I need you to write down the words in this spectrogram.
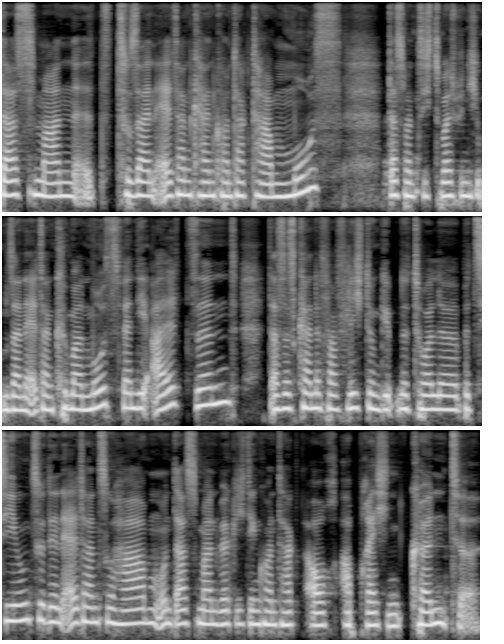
dass man äh, zu seinen Eltern keinen Kontakt haben muss, dass man sich zum Beispiel nicht um seine Eltern kümmern muss, wenn die alt sind, dass es keine Verpflichtung gibt, eine tolle Beziehung zu den Eltern zu haben und dass man wirklich den Kontakt auch abbrechen könnte.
